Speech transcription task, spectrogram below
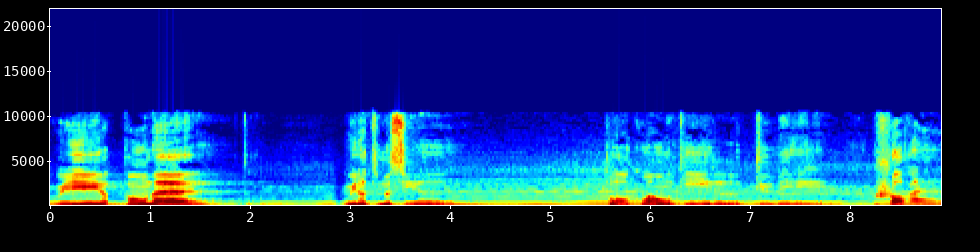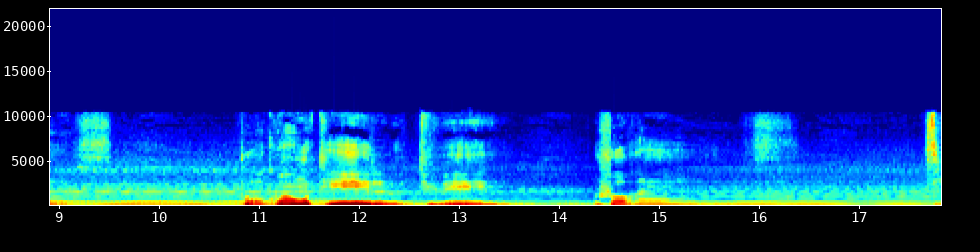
Oui, notre bon maître, oui, notre monsieur, pourquoi ont-ils tué Jaurès? Pourquoi ont-ils tué Jaurès? Si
